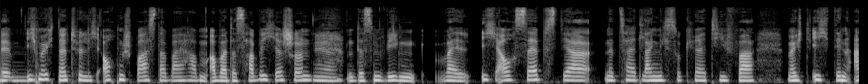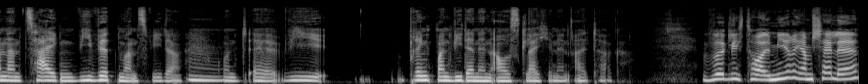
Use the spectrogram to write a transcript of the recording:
Ähm, mhm. Ich möchte natürlich auch einen Spaß dabei haben, aber das habe ich ja schon. Ja. Und deswegen, weil ich auch selbst ja eine Zeit lang nicht so kreativ war, möchte ich den anderen zeigen, wie wird man es wieder mhm. und äh, wie bringt man wieder einen Ausgleich in den Alltag. Wirklich toll. Miriam Schelle,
